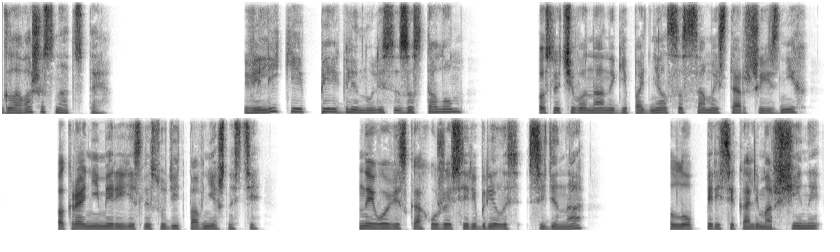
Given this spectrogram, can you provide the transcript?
Глава 16. Великие переглянулись за столом, после чего на ноги поднялся самый старший из них, по крайней мере, если судить по внешности. На его висках уже серебрилась седина, лоб пересекали морщины,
